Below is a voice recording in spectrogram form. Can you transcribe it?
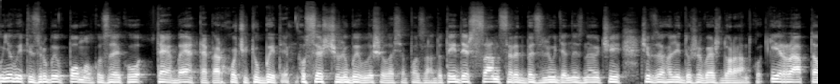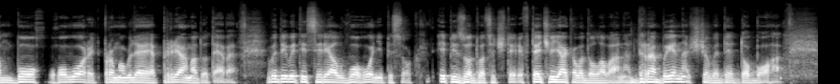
Уявити, зробив помилку, за яку тебе тепер хочуть убити. Усе, що любив, лишилося позаду. Ти йдеш сам серед безлюдя, не знаючи, чи взагалі доживеш до ранку. І раптом Бог говорить, промовляє прямо до тебе. Ви дивитесь серіал Вогонь і пісок, епізод 24. Втеча Якова до Лавана, драбина, що веде до Бога.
